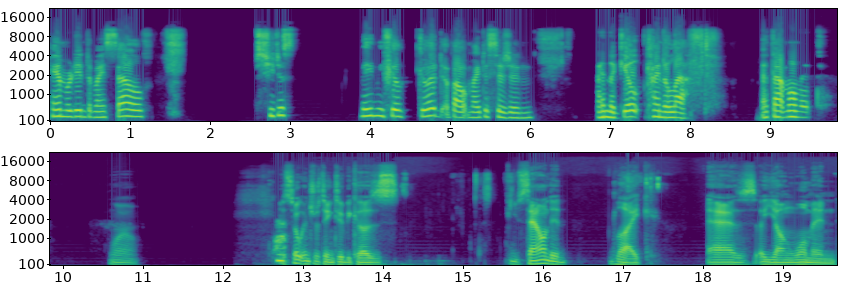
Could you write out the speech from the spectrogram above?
hammered into myself, she just made me feel good about my decision. And the guilt kind of left at that moment. Wow. Yeah. It's so interesting, too, because you sounded like, as a young woman,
